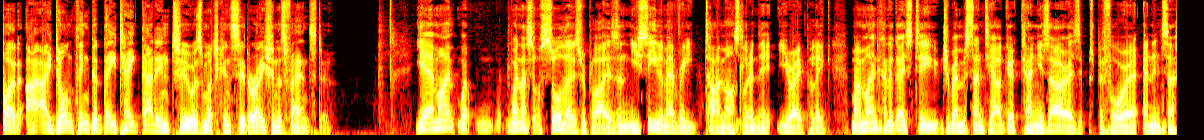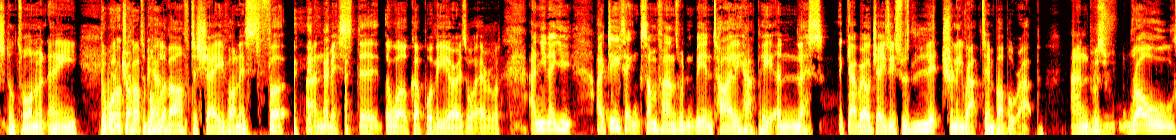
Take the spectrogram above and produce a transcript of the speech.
but I, I don't think that they take that into as much consideration as fans do. Yeah, my when I sort of saw those replies, and you see them every time Arsenal are in the Europa League, my mind kind of goes to. Do you remember Santiago Canizares? It was before a, an international tournament, and he, the World he dropped Cup, a bottle yeah. of aftershave on his foot and missed the, the World Cup or the Euros or whatever it was. And you know, you I do think some fans wouldn't be entirely happy unless Gabriel Jesus was literally wrapped in bubble wrap and was rolled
